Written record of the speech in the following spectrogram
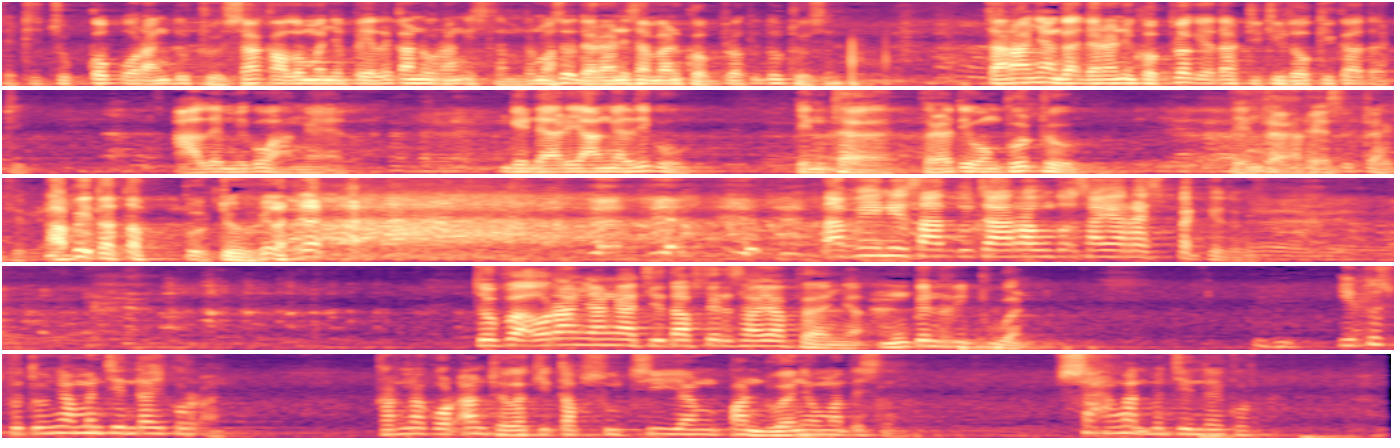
Jadi cukup orang itu dosa kalau menyepelekan orang Islam. Termasuk darani sampean goblok itu dosa. Caranya nggak darani goblok ya tadi di logika tadi. Alim itu angel. Mungkin dari angel itu pintar berarti wong bodoh. Pintar ya sudah gitu. Tapi tetap bodoh. Tapi ini satu cara untuk saya respect gitu. Coba orang yang ngaji tafsir saya banyak mungkin ribuan itu sebetulnya mencintai Quran. Karena Quran adalah kitab suci yang panduannya umat Islam. Sangat mencintai Quran.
